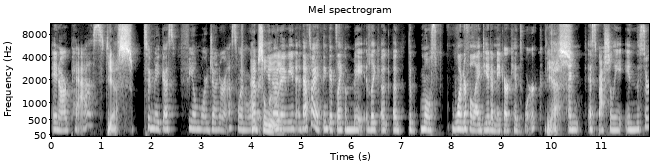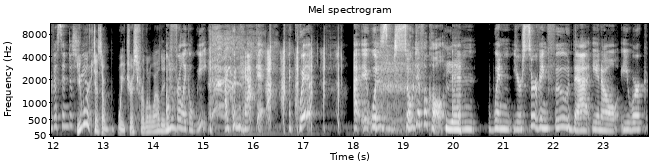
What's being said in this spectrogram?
in our past yes, to make us feel more generous when we're absolutely. you know what I mean. And that's why I think it's like a ma- like a, a the most wonderful idea to make our kids work, yes. and especially in the service industry. you worked as a waitress for a little while, didn't Oh, you? for like a week. I couldn't hack it. I quit. I, it was so difficult. Yeah. And when you're serving food that, you know, you work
